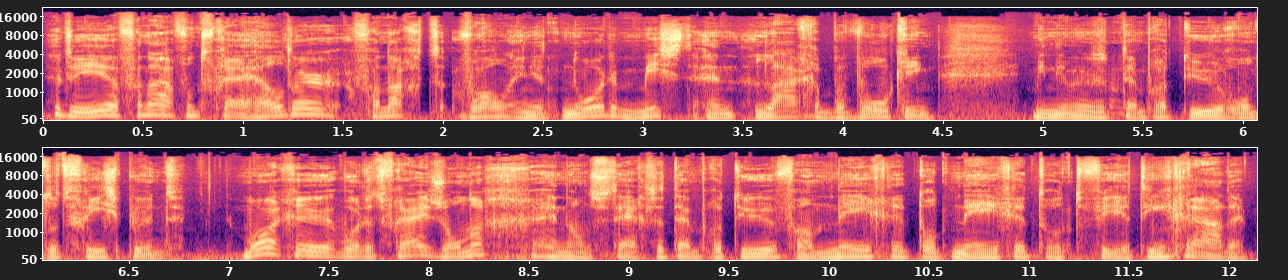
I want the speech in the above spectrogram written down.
Het weer vanavond vrij helder. Vannacht vooral in het noorden mist en lage bewolking. Minimumtemperatuur rond het vriespunt. Morgen wordt het vrij zonnig en dan stijgt de temperatuur van 9 tot 9 tot 14 graden.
